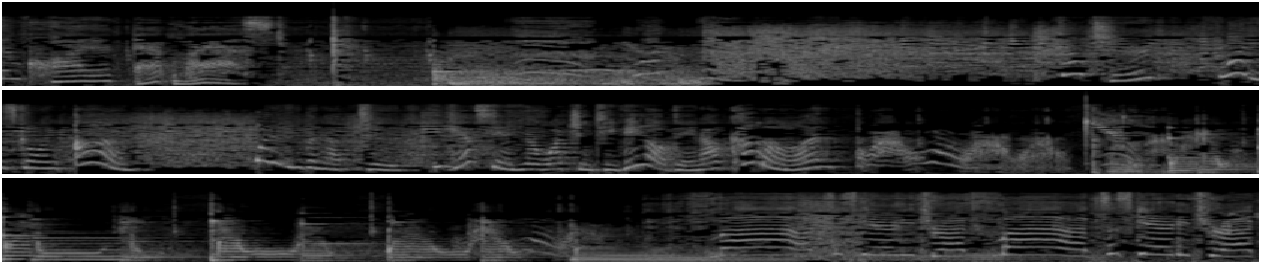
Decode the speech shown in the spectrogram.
And quiet at last. Richard, what is going on? What have you been up to? You can't stand here watching TV all day now. Come on. Muck's a scaredy truck. Muck's a scaredy truck.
